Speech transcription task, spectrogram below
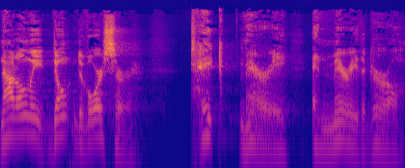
not only don't divorce her, take Mary and marry the girl.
